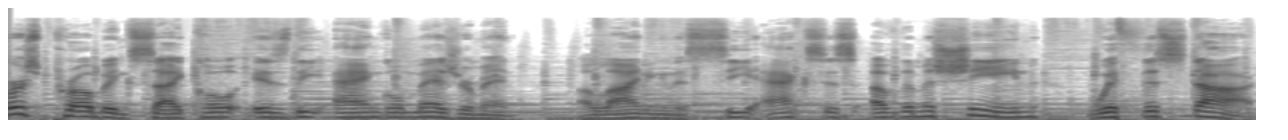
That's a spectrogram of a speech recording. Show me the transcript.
First probing cycle is the angle measurement, aligning the C-axis of the machine with the stock.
